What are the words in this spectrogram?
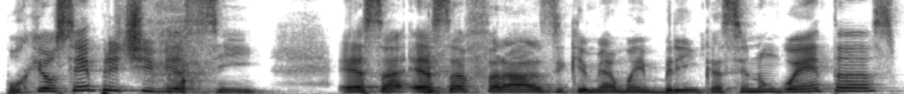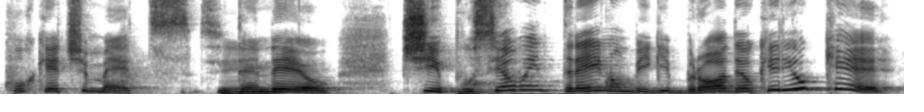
Porque eu sempre tive assim, essa, essa frase que minha mãe brinca, se não aguentas, por que te metes? Sim. Entendeu? Tipo, se eu entrei num Big Brother, eu queria o quê?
